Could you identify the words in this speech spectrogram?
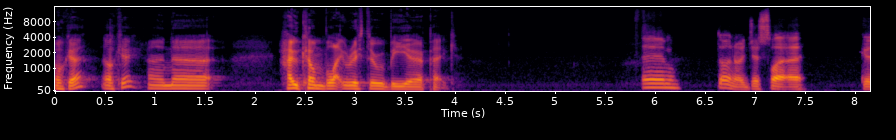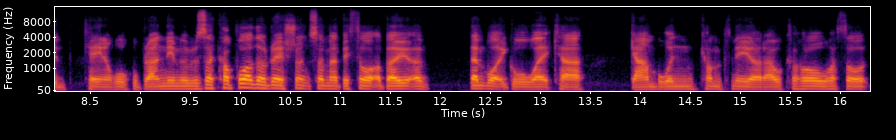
Okay, okay. And uh, how come Black Rooster would be your pick? Um, don't know, just like a good kind of local brand name. There was a couple other restaurants I maybe thought about. I didn't want to go like a gambling company or alcohol. I thought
